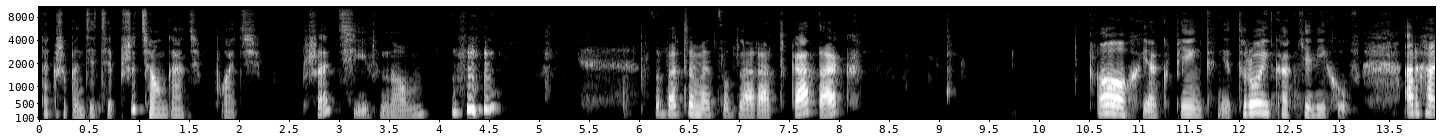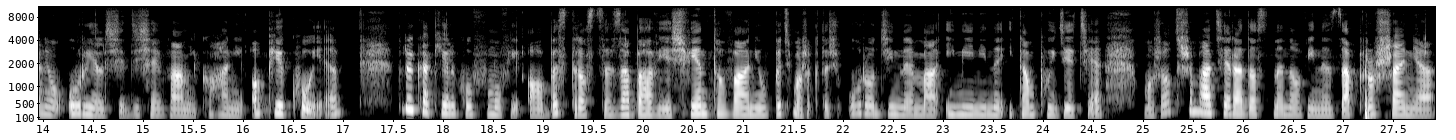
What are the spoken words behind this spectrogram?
także będziecie przyciągać płeć przeciwną. Zobaczymy, co dla raczka, tak? Och, jak pięknie. Trójka kielichów. Archanioł Uriel się dzisiaj Wami, kochani, opiekuje. Trójka kielichów mówi o beztrosce, zabawie, świętowaniu. Być może ktoś urodziny ma, imieniny i tam pójdziecie. Może otrzymacie radosne nowiny, zaproszenia.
